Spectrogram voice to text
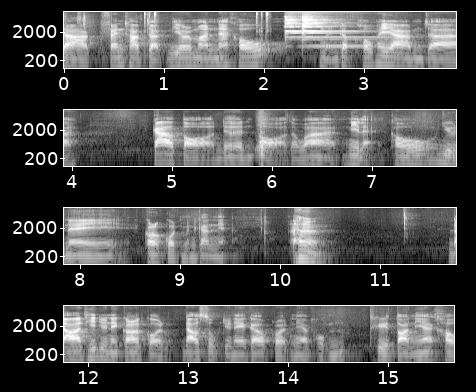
จากแฟนคลับจากเยอรมันนะเขาเหมือนกับเขาพยายามจะก้าวต่อเดินต่อแต่ว่านี่แหละเขาอยู่ในกรกฎเหมือนกันเนี่ย ดาวอาทิตย์อยู่ในกรกฎดาวศุกร์อยู่ในกรกฎเนี่ยผมคือตอนนี้เขา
